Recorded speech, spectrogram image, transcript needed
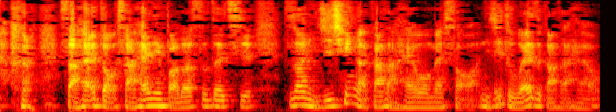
上海到上海人跑到苏州去，至少年纪轻个讲上海话蛮少个，年纪大还是讲上海话。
